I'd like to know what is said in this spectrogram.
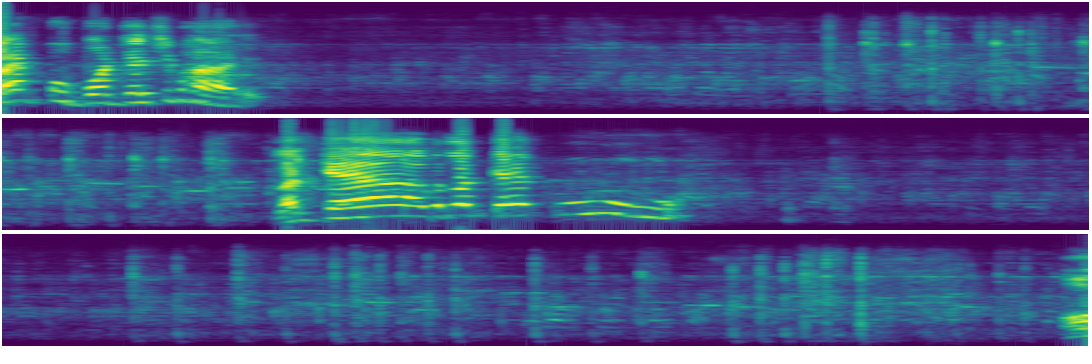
แม่งปุ่มบนเยอะชิบหายรังแกมันรังแกกูโอ้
